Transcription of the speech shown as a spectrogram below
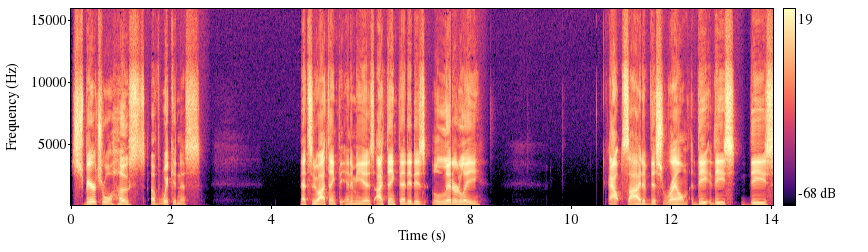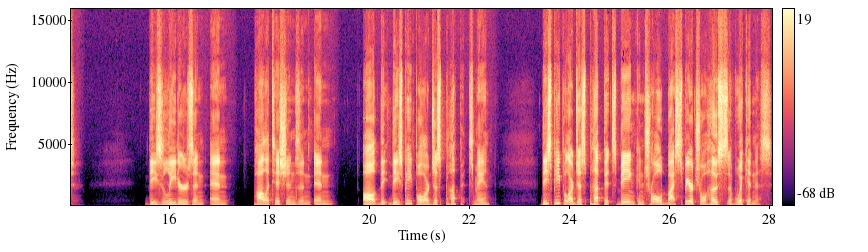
Spiritual hosts of wickedness. That's who I think the enemy is. I think that it is literally outside of this realm. The, these these these leaders and and politicians and and all the, these people are just puppets, man. These people are just puppets being controlled by spiritual hosts of wickedness.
